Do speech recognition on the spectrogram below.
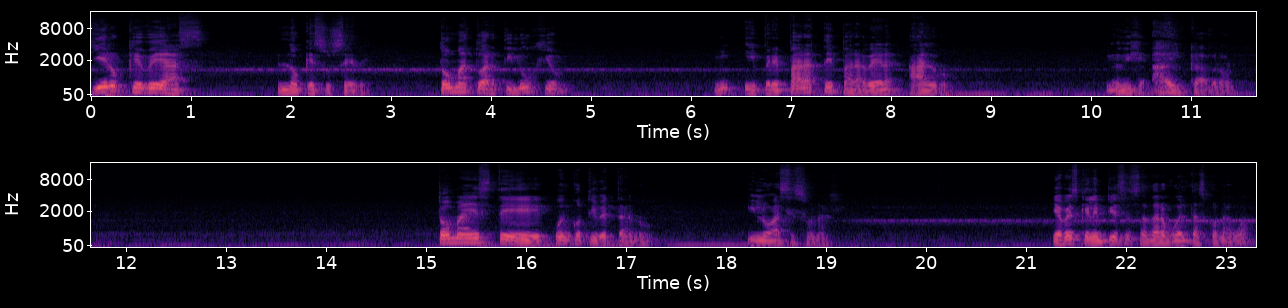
Quiero que veas lo que sucede. Toma tu artilugio y prepárate para ver algo. Yo dije, ay cabrón. Toma este cuenco tibetano y lo hace sonar. Ya ves que le empiezas a dar vueltas con agua.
